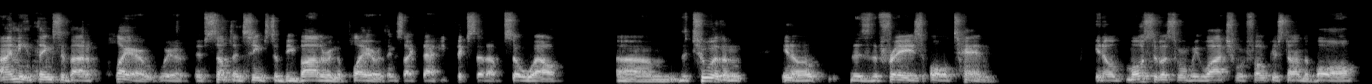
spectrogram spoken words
I mean things about a player where if something seems to be bothering a player or things like that, he picks that up so well. Um, the two of them, you know, there's the phrase all 10. You know, most of us, when we watch, we're focused on the ball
